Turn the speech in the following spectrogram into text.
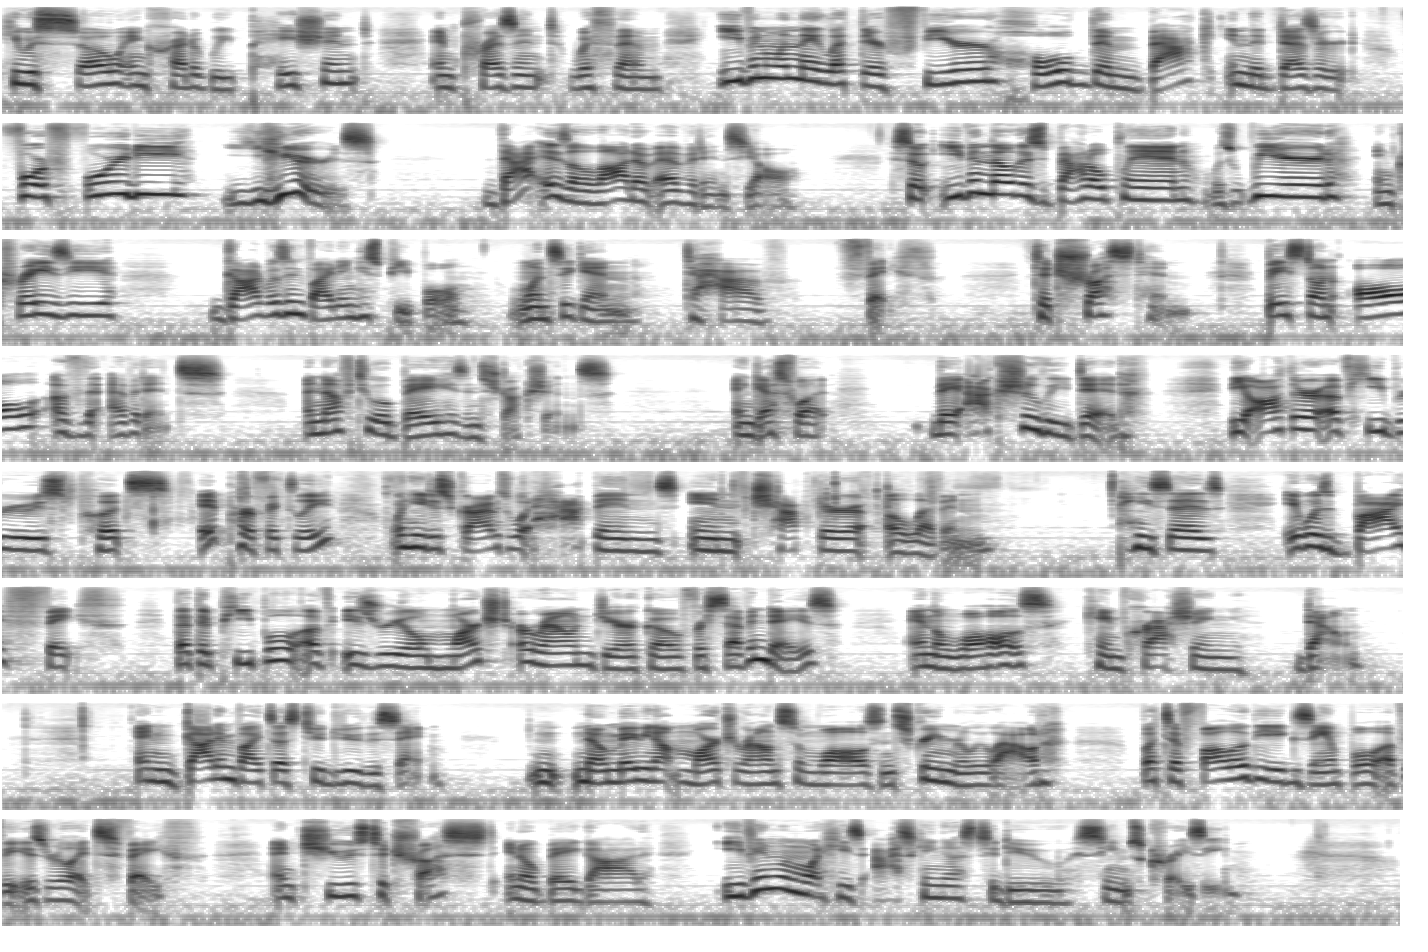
He was so incredibly patient and present with them, even when they let their fear hold them back in the desert for 40 years. That is a lot of evidence, y'all. So, even though this battle plan was weird and crazy, God was inviting his people once again to have faith, to trust him based on all of the evidence enough to obey his instructions. And guess what? They actually did. The author of Hebrews puts it perfectly when he describes what happens in chapter 11. He says, It was by faith that the people of Israel marched around Jericho for seven days, and the walls came crashing down. And God invites us to do the same no, maybe not march around some walls and scream really loud, but to follow the example of the Israelites' faith and choose to trust and obey God, even when what He's asking us to do seems crazy.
